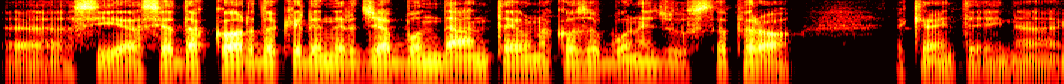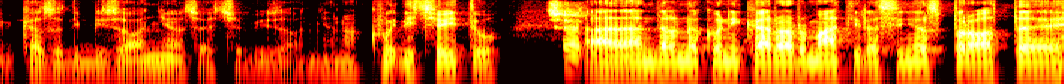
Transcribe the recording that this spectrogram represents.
eh, sia, sia, d'accordo che l'energia abbondante è una cosa buona e giusta, però chiaramente in, in caso di bisogno, cioè c'è bisogno, no? Come dicevi tu, certo. andranno con i carro armati la signor Sprott e...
